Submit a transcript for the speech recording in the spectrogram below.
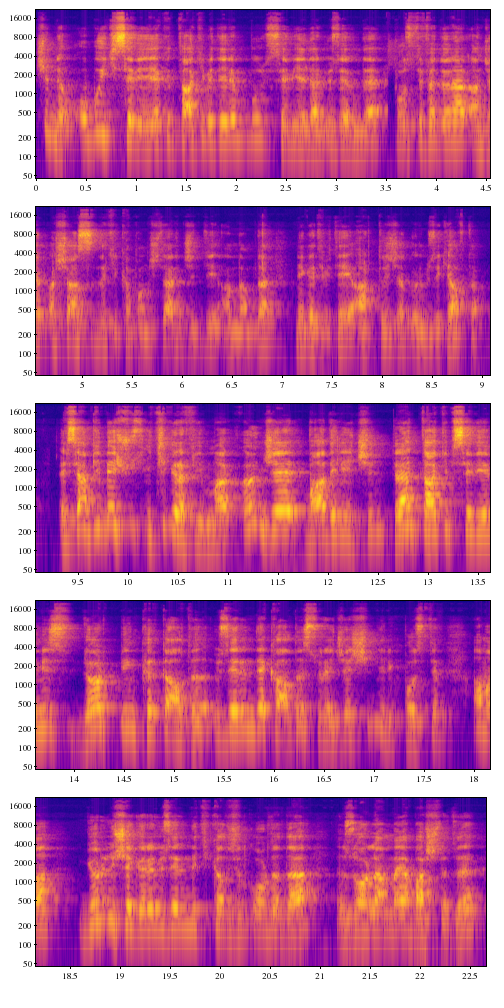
Şimdi o bu iki seviyeye yakın takip edelim. Bu seviyeler üzerinde pozitife döner ancak aşağısındaki kapanışlar ciddi anlamda negativiteyi arttıracak önümüzdeki hafta. S&P 502 grafiğim var. Önce vadeli için trend takip seviyemiz 4046. Üzerinde kaldığı sürece şimdilik pozitif ama görünüşe göre üzerindeki kalıcılık orada da zorlanmaya başladı.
